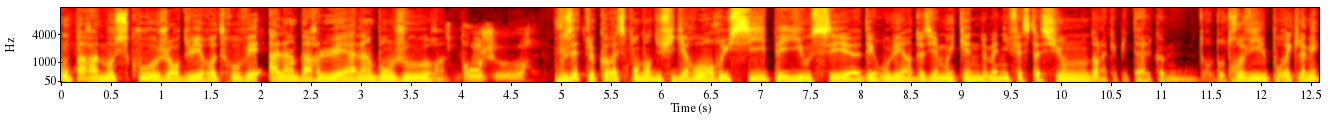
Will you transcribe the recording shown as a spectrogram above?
On part à Moscou aujourd'hui retrouver Alain Barluet. Alain, bonjour. Bonjour. Vous êtes le correspondant du Figaro en Russie, pays où s'est euh, déroulé un deuxième week-end de manifestation, dans la capitale comme dans d'autres villes, pour réclamer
